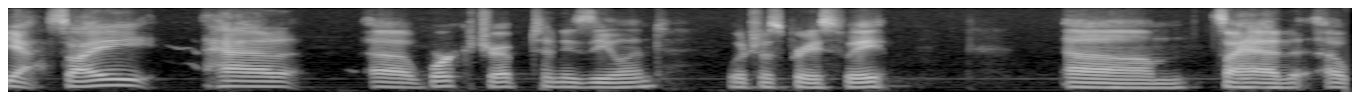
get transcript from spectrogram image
yeah. So I had a work trip to New Zealand, which was pretty sweet. Um, so I had a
